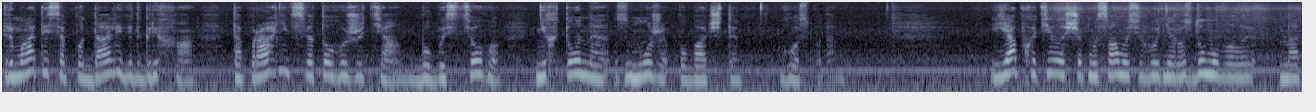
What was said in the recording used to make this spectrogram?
тримайтеся подалі від гріха та прагніть святого життя, бо без цього ніхто не зможе побачити Господа. Я б хотіла, щоб ми з вами сьогодні роздумували над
